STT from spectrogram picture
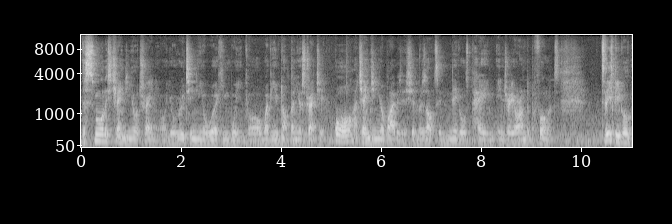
the smallest change in your training or your routine in your working week or whether you've not done your stretching or a change in your bike position results in niggles, pain, injury or underperformance. To these people,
